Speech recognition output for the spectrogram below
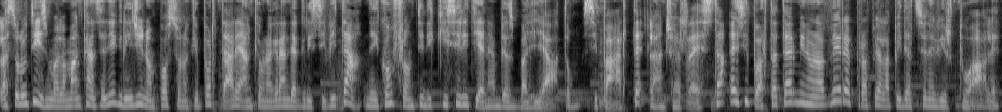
L'assolutismo e la mancanza di grigi non possono che portare anche a una grande aggressività nei confronti di chi si ritiene abbia sbagliato. Si parte, lancia e resta e si porta a termine una vera e propria lapidazione virtuale,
